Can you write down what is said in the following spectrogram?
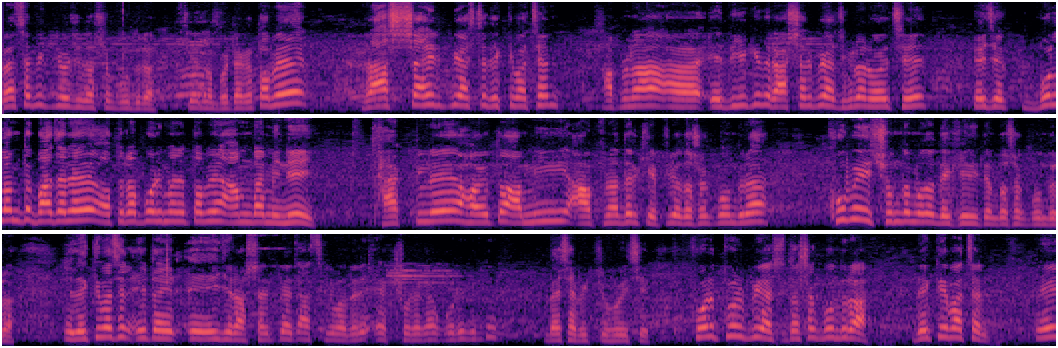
বেচা বিক্রি হয়েছে দর্শক বন্ধুরা, ছিয়ানব্বই টাকা। তবে রাজশাহীর পেঁয়াজটা দেখতে পাচ্ছেন, আপনারা এদিকে কিন্তু রাজশাহীর পেঁয়াজগুলো রয়েছে। এই যে বললাম তো বাজারে অতটা পরিমাণে, তবে আমদামি নেই। থাকলে হয়তো আমি আপনাদেরকে, প্রিয় দর্শক বন্ধুরা, খুবই সুন্দর মতো দেখিয়ে দিতাম দর্শক বন্ধুরা। এই দেখতে পাচ্ছেন, এটা এই যে রাজশাহীর পেঁয়াজ আজকের বাজারে একশো টাকা করে কিন্তু বেচা বিক্রি হয়েছে। ফরিদপুর পেঁয়াজ, দর্শক বন্ধুরা, দেখতে পাচ্ছেন, এই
